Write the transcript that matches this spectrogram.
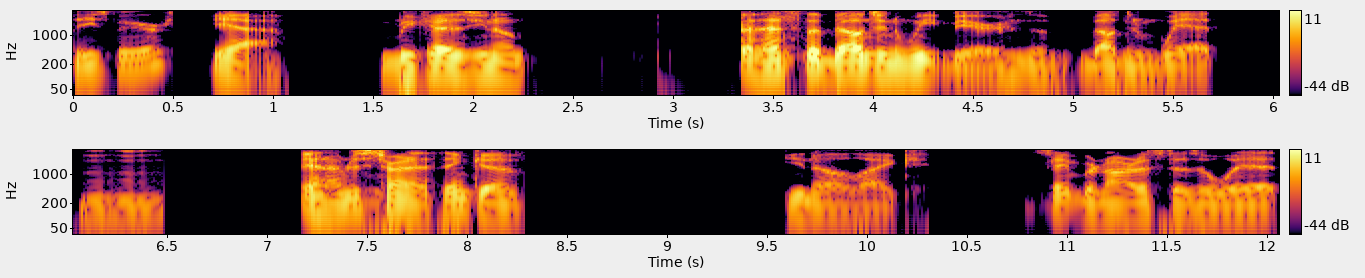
these beers. Yeah, because you know that's the Belgian wheat beer, the Belgian wit, Mm-hmm. and I'm just trying to think of, you know, like Saint Bernardus does a wit.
